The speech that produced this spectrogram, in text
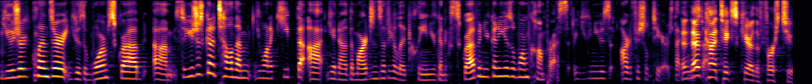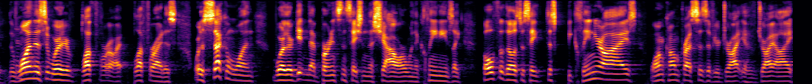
Use your cleanser use a warm scrub um, so you're just going to tell them you want to keep the uh, you know the margins of your lid clean you're going to scrub and you're going to use a warm compress you can use artificial tears that And kind of that stuff. kind of takes care of the first two. The one is where you have blepharitis, or the second one where they're getting that burning sensation in the shower when they're cleaning. It's like both of those to say just be clean your eyes, warm compresses if you're dry, if you have dry eye,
